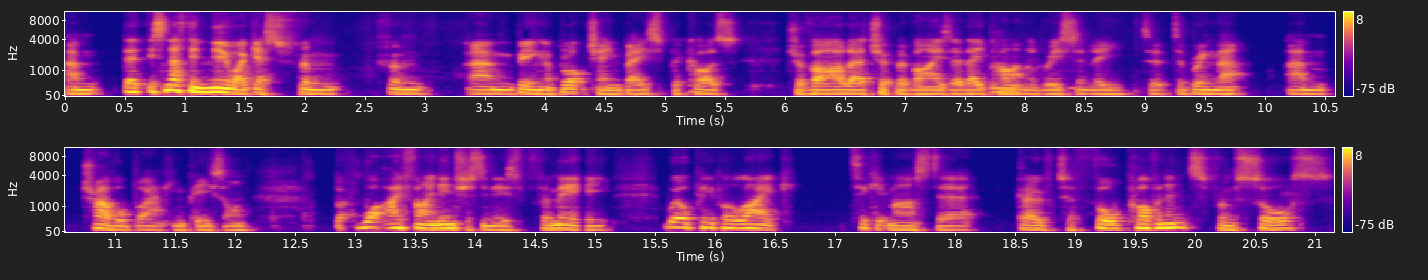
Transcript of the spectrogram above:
Um, it's nothing new, I guess, from from um, being a blockchain base because Travala, TripAdvisor, they mm. partnered mm. recently to, to bring that um, travel backing piece on. But what I find interesting is, for me, will people like Ticketmaster go to full provenance from source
